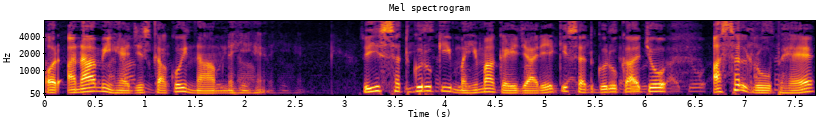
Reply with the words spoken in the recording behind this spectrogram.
और अनामी है जिसका कोई नाम नहीं है। तो ये सतगुरु की महिमा कही जा रही है कि सतगुरु का जो असल रूप है,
